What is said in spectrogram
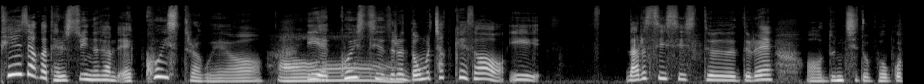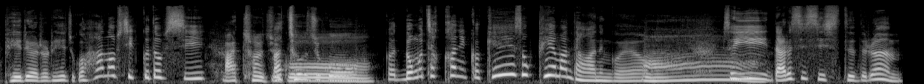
피해자가 될 수 있는 사람들 echoist라고 해요. 아. 이 echoist들은 너무 착해서 이 나르시시스트들의 어, 눈치도 보고 배려를 해주고 한없이 끝없이 맞춰주고 맞춰주고 그러니까 너무 착하니까 계속 피해만 당하는 거예요. 아. 그래서 이 나르시시스트들은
